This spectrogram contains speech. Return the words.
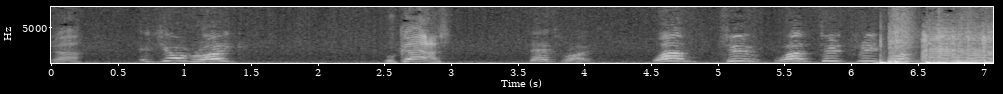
Yeah. It's your right. Who cares? That's right. One, two, one, two, three, four.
